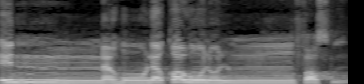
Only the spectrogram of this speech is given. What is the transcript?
إنه لقول فصل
